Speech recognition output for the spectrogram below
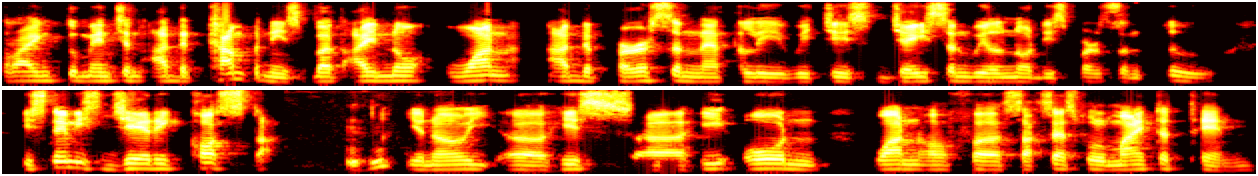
trying to mention other companies, but I know one other person, Natalie, which is Jason will know this person too. His name is Jerry Costa. Mhm. You know, uh, his uh, he owned one of uh, successful Mitre 10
